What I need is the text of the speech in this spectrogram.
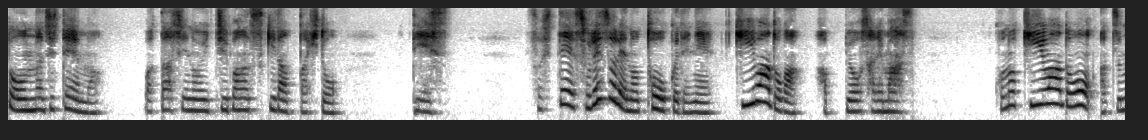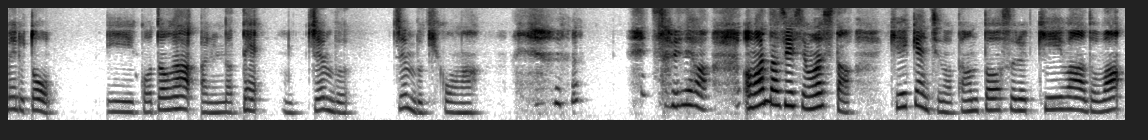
部同じテーマ私の一番好きだった人です。そして、それぞれのトークでね、キーワードが発表されます。このキーワードを集めると、いいことがあるんだって。全部、全部聞こうな。それでは、お待たせしました。経験値の担当するキーワードは、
